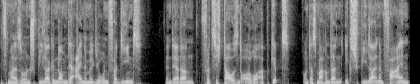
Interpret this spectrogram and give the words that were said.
jetzt mal so ein Spieler genommen, der eine Million verdient, wenn der dann 40.000 Euro abgibt und das machen dann x Spieler in einem Verein,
